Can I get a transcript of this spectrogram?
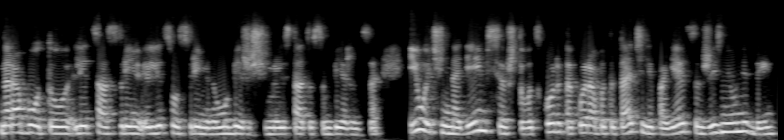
на работу лица с, лицо с временным убежищем или статусом беженца. И очень надеемся, что вот скоро такой работодатель и появится в жизни у Меды.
